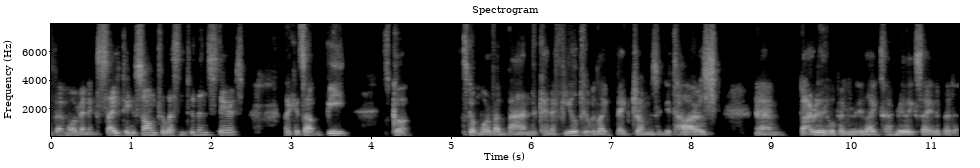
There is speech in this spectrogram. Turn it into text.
a bit more of an exciting song to listen to than Stairs. Like it's upbeat. It's got it's got more of a band kind of feel to it with like big drums and guitars. Um, but I really hope everybody likes it. I'm really excited about it.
